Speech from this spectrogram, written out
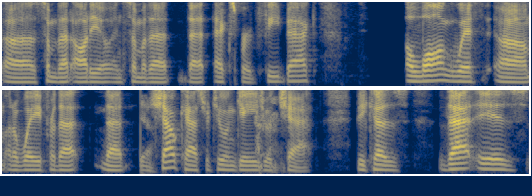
uh, some of that audio and some of that that expert feedback, along with um, a way for that that Yeah. shoutcaster to engage with chat because that is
